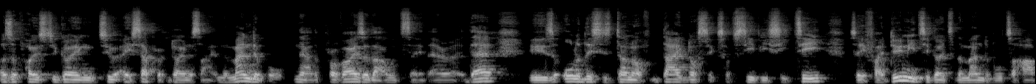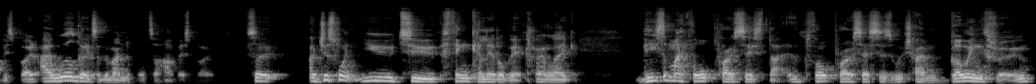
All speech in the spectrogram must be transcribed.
as opposed to going to a separate donor site in the mandible. Now, the proviso that I would say there, there is all of this is done off diagnostics of CBCT. So if I do need to go to the mandible to harvest bone, I will go to the mandible to harvest bone. So I just want you to think a little bit, kind of like these are my thought process that the thought processes which I'm going through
